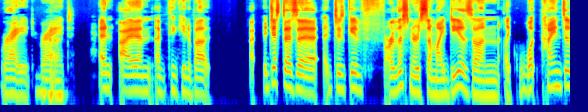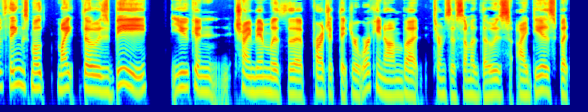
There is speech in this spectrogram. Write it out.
Right. Right. Yeah. And I am, I'm thinking about uh, just as a just give our listeners some ideas on like what kinds of things mo- might those be you can chime in with the project that you're working on but in terms of some of those ideas but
